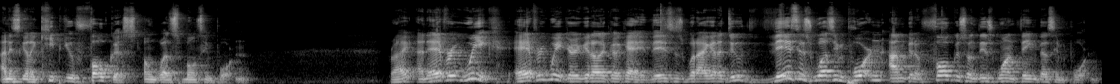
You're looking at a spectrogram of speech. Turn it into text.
And it's gonna keep you focused on what's most important right? And every week, every week, you're gonna like, okay, this is what I gotta do. This is what's important. I'm gonna focus on this one thing that's important,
